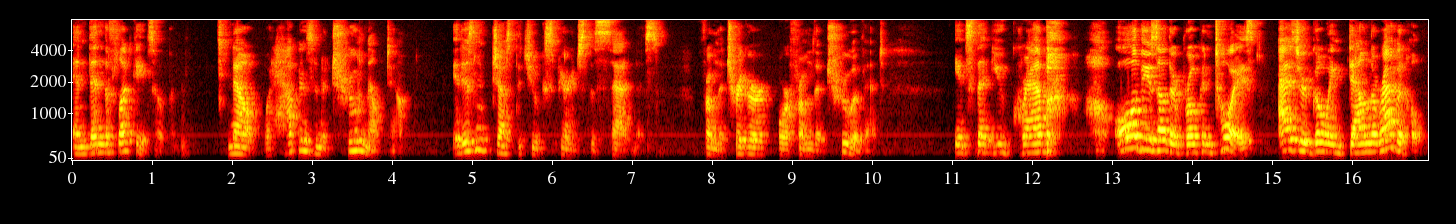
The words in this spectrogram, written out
and then the floodgates open. Now, what happens in a true meltdown, it isn't just that you experience the sadness from the trigger or from the true event. It's that you grab all these other broken toys as you're going down the rabbit hole.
